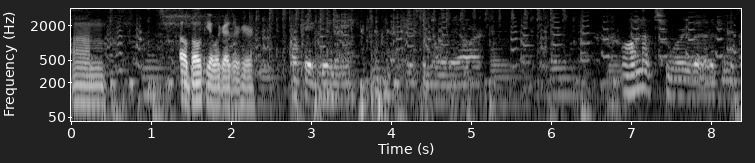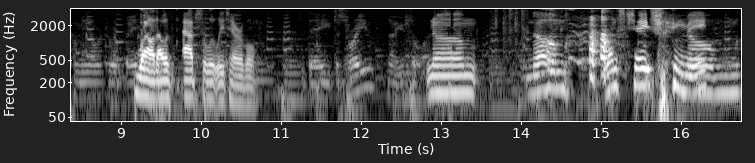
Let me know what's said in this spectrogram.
Um. Oh, both yellow guys are here. Okay, good. Well, I'm not too worried about other people coming over to our base. Wow, that was absolutely terrible. Did they destroy you? No, you're still alive. Num. Num. One's chasing me. Num.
